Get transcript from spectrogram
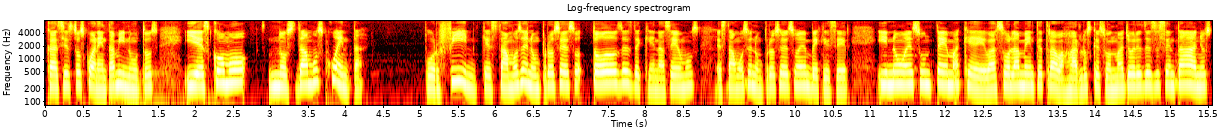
casi estos 40 minutos y es cómo nos damos cuenta por fin que estamos en un proceso, todos desde que nacemos estamos en un proceso de envejecer y no es un tema que deba solamente trabajar los que son mayores de 60 años,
